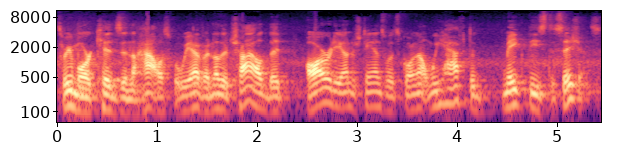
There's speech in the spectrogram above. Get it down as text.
three more kids in the house, but we have another child that already understands what's going on. We have to make these decisions.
